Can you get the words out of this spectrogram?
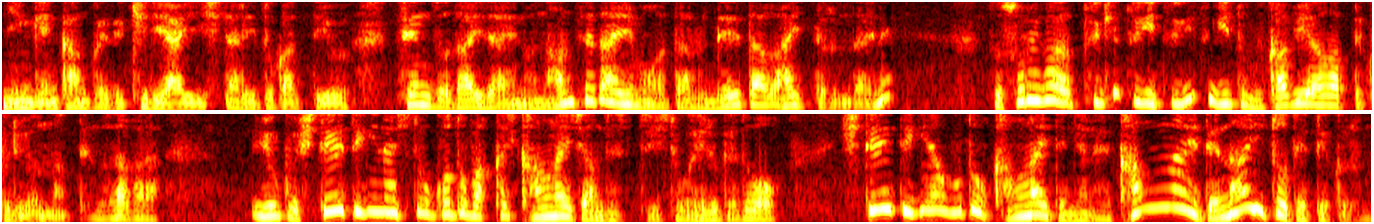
人間関係で切り合いしたりとかっていう先祖代々の何世代にもわたるデータが入ってるんだよね。それが次々次々と浮かび上がってくるようになってるの。だから、よく否定的な人ことばっかり考えちゃうんですっていう人がいるけど、否定的なことを考えてんじゃない。考えてないと出てくるの。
